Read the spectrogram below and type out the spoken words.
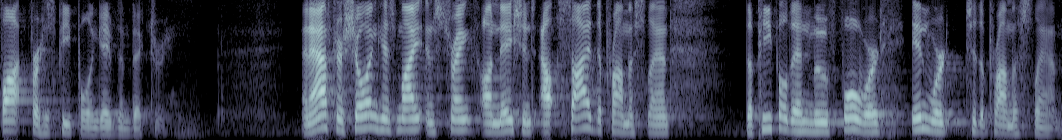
fought for his people and gave them victory. And after showing his might and strength on nations outside the promised land, the people then moved forward inward to the promised land.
